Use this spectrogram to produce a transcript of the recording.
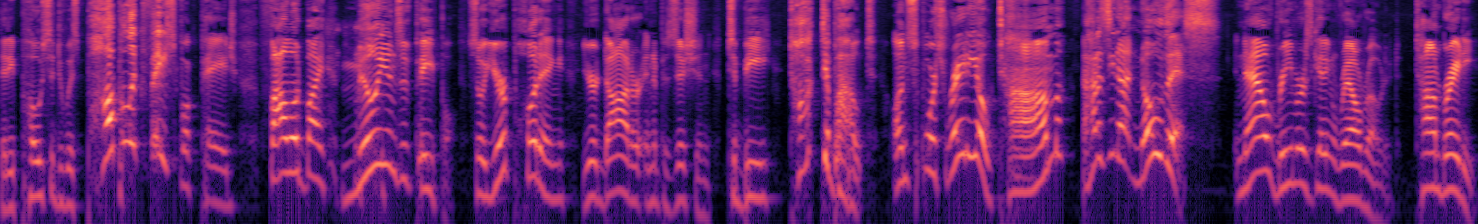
that he posted to his public Facebook page, followed by millions of people. So you're putting your daughter in a position to be talked about on sports radio, Tom. Now, How does he not know this? Now Reimer's getting railroaded. Tom Brady,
